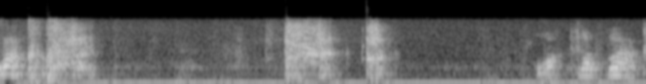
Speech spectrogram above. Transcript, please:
Mm-hmm. What the fuck?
